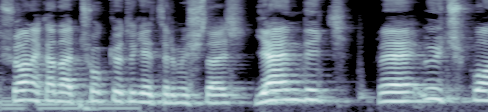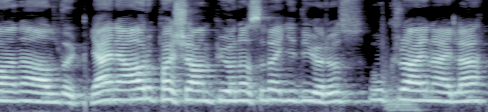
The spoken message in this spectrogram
Şu ana kadar çok kötü getirmişler. Yendik ve 3 puanı aldık. Yani Avrupa Şampiyonası'na gidiyoruz. Ukrayna'yla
